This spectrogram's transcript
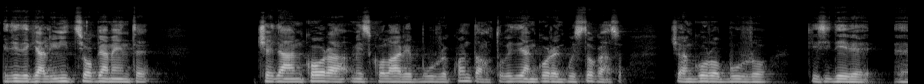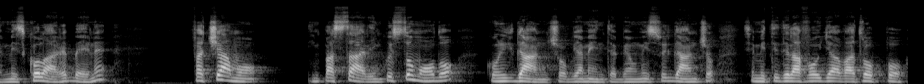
vedete che all'inizio ovviamente c'è da ancora mescolare burro e quant'altro. Vedete ancora in questo caso c'è ancora burro che si deve eh, mescolare bene. Facciamo impastare in questo modo con il gancio, ovviamente. Abbiamo messo il gancio, se mettete la foglia va troppo,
